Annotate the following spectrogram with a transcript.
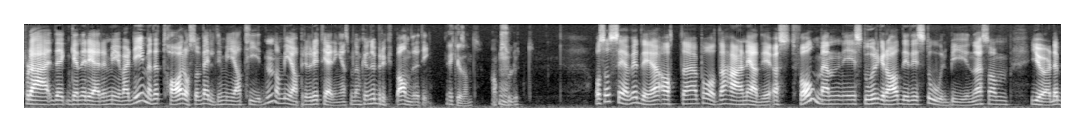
For det, er, det genererer mye verdi, men det tar også veldig mye av tiden og mye av prioriteringen som de kunne brukt på andre ting. Ikke sant. Absolutt. Og så ser vi det at eh, både her nede i Østfold, men i stor grad i de storbyene som gjør det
